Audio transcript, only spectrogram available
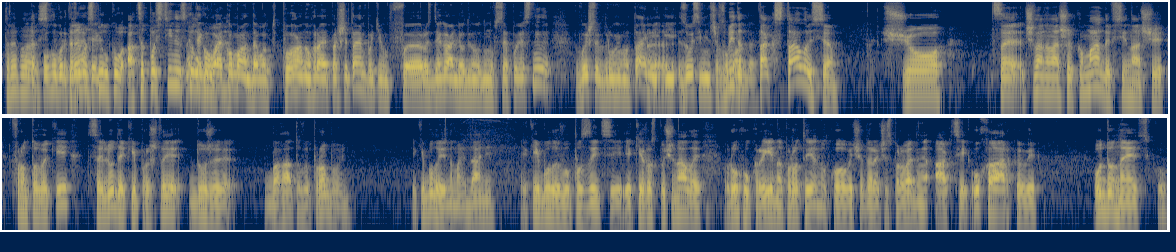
Треба, Ну, поговорити, треба спілкувати. А це постійне Знаєте, як буває команда, от погано грає перший тайм, потім в е, роздягальні один одному все пояснили, вийшли в другому таймі і зовсім інша Розумієте, команда. так сталося, що це члени нашої команди, всі наші фронтовики, це люди, які пройшли дуже багато випробувань, які були і на Майдані, які були в опозиції, які розпочинали рух Україна проти Януковича, до речі, з проведення акцій у Харкові, у Донецьку.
